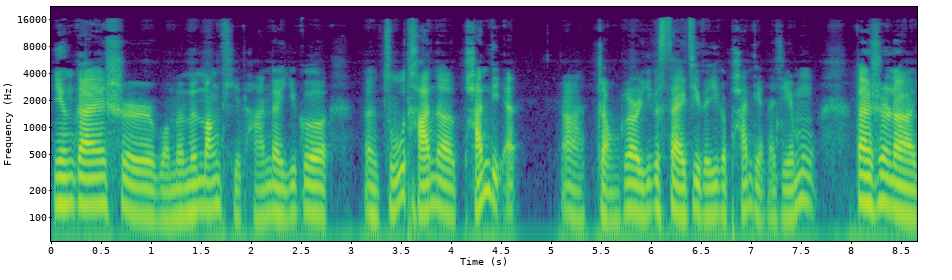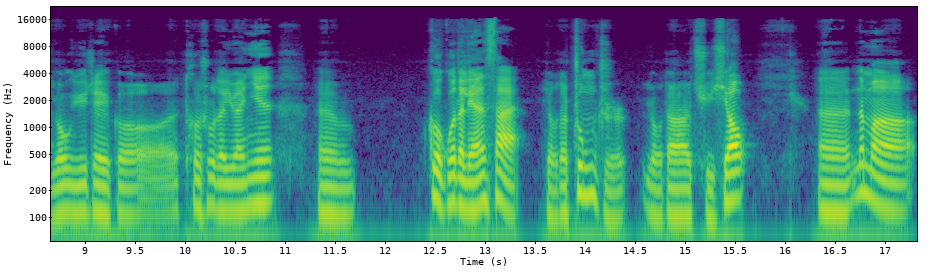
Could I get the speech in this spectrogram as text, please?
应该是我们文盲体坛的一个呃足坛的盘点。啊，整个一个赛季的一个盘点的节目，但是呢，由于这个特殊的原因，呃，各国的联赛有的终止，有的取消，呃，那么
